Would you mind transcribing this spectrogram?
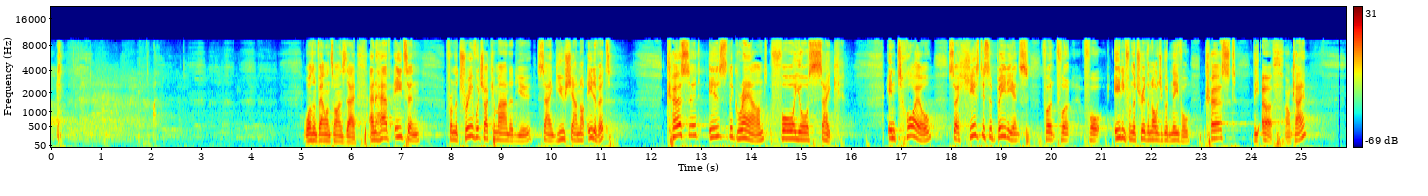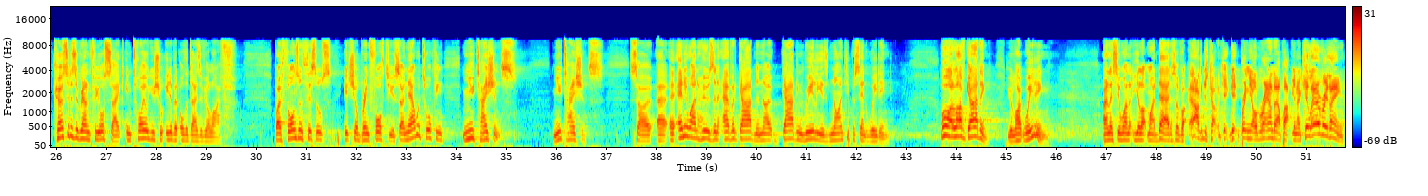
wasn't Valentine's Day. And have eaten from the tree of which I commanded you, saying, You shall not eat of it. Cursed is the ground for your sake. In toil, so his disobedience for, for, for eating from the tree of the knowledge of good and evil cursed the earth, okay? Cursed is the ground for your sake. In toil you shall eat of it all the days of your life. Both thorns and thistles it shall bring forth to you. So now we're talking mutations. Mutations. So, uh, anyone who's an avid gardener know gardening really is 90% weeding. Oh, I love gardening. You like weeding. Unless you want, you're like my dad, sort of like, oh, I can just get, get, bring the old Roundup up, you know, kill everything.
